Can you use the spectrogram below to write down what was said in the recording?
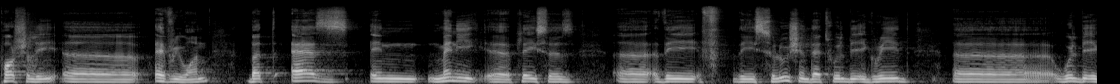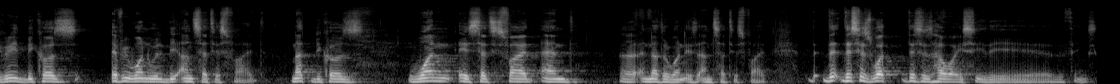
partially uh, everyone, but as in many uh, places, uh, the, the solution that will be agreed will be agreed because everyone will be unsatisfied, not because one is satisfied and uh, another one is unsatisfied. Th this is what this is how I see the, uh, the things.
